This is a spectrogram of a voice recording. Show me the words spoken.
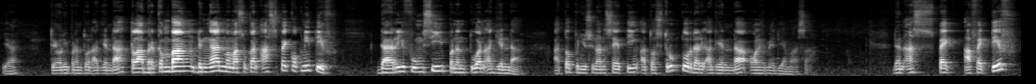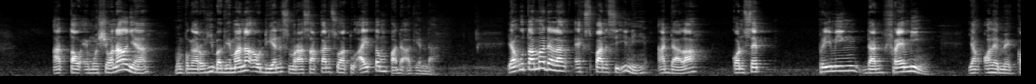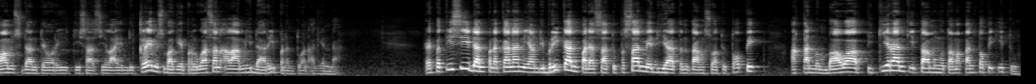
ya, teori penentuan agenda telah berkembang dengan memasukkan aspek kognitif dari fungsi penentuan agenda atau penyusunan setting atau struktur dari agenda oleh media massa. Dan aspek afektif atau emosionalnya mempengaruhi bagaimana audiens merasakan suatu item pada agenda. Yang utama dalam ekspansi ini adalah konsep priming dan framing yang oleh McCombs dan teoritisasi lain diklaim sebagai perluasan alami dari penentuan agenda. Repetisi dan penekanan yang diberikan pada satu pesan media tentang suatu topik akan membawa pikiran kita mengutamakan topik itu.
